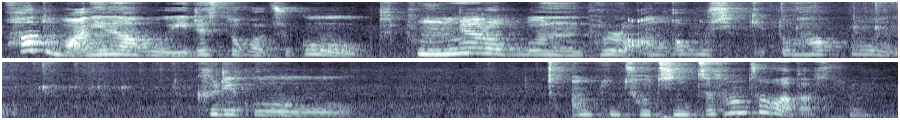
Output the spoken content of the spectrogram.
화도 많이 나고 이랬어가지고 동유럽은 별로 안 가고 싶기도 하고 그리고 아무튼 저 진짜 상처받았어요.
